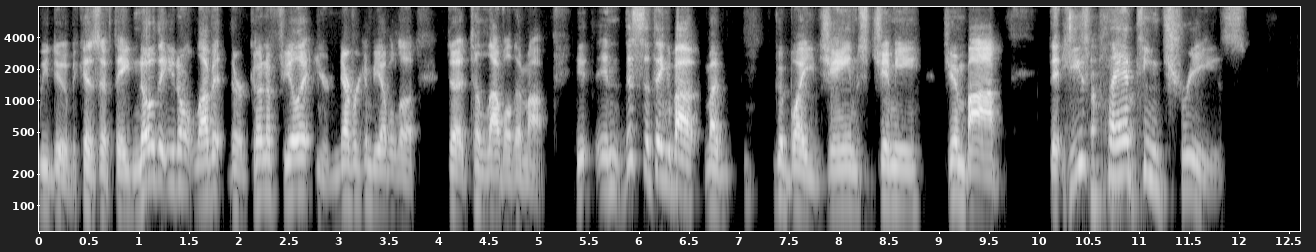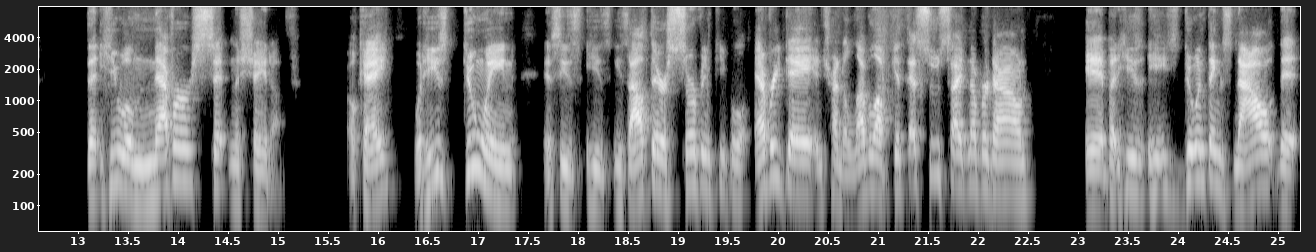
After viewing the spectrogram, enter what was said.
we do. Because if they know that you don't love it, they're going to feel it. You're never going to be able to, to, to level them up. And this is the thing about my good boy, James, Jimmy, Jim Bob, that he's planting trees that he will never sit in the shade of. Okay, what he's doing is he's he's he's out there serving people every day and trying to level up, get that suicide number down. Eh, but he's he's doing things now that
